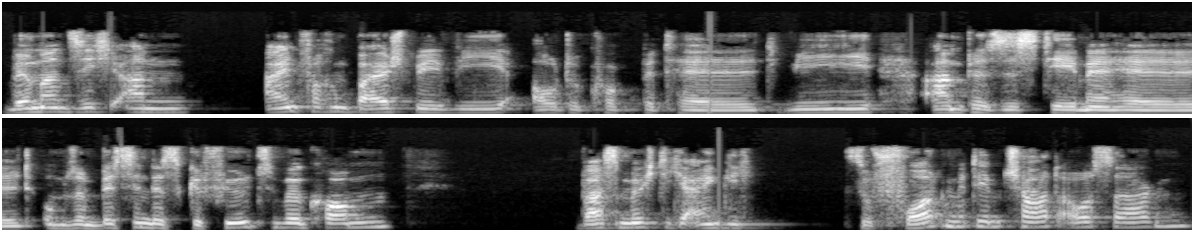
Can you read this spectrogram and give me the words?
wenn man sich an einfachen Beispiel wie Autocockpit hält, wie Ampelsysteme hält, um so ein bisschen das Gefühl zu bekommen, was möchte ich eigentlich sofort mit dem Chart aussagen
